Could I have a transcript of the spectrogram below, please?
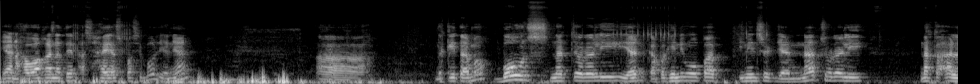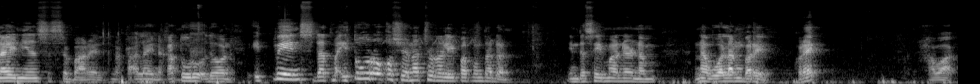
Yan, hawakan natin as high as possible. Yan, yan. Ah, nakita mo? Bones, naturally, yan. Kapag hindi mo pa in-insert yan, naturally, naka-align yan sa, sa barrel. Naka-align, nakaturo doon. It means that maituro ko siya naturally papunta doon. In the same manner na, na walang barrel. Correct? Hawak.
